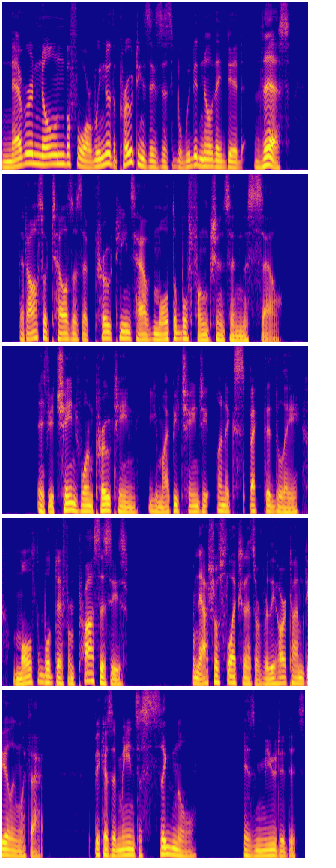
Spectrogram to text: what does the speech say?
never known before. We knew the proteins existed, but we didn't know they did this. That also tells us that proteins have multiple functions in the cell. If you change one protein, you might be changing unexpectedly multiple different processes. Natural selection has a really hard time dealing with that because it means a signal is muted, it's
